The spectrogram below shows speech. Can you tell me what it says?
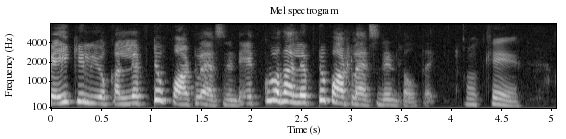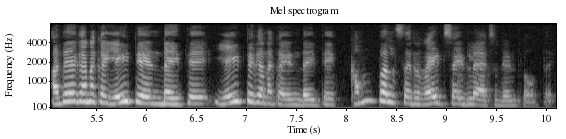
వెహికల్ యొక్క లెఫ్ట్ పార్ట్లో యాక్సిడెంట్ ఎక్కువగా లెఫ్ట్ పార్ట్లో యాక్సిడెంట్లు అవుతాయి ఓకే అదే గనక ఎయిట్ ఎండ్ అయితే ఎయిట్ గనక ఎండ్ అయితే కంపల్సరీ రైట్ సైడ్లో యాక్సిడెంట్లు అవుతాయి.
